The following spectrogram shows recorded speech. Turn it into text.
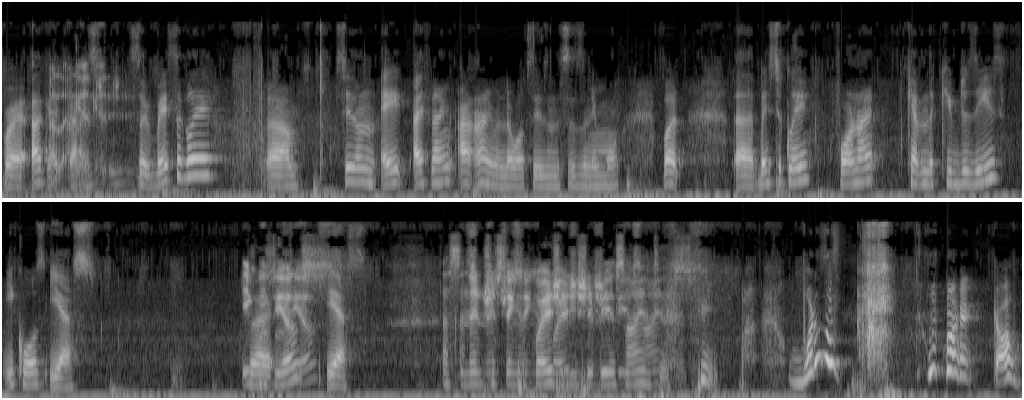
Right, okay, like guys. Andrew. So basically, um, season 8, I think. I, I don't even know what season this is anymore. But uh, basically, Fortnite, Kevin the Cube disease equals yes. Equals Right. yes. Yes. That's an interesting equation. You should be a scientist. What is this? Oh my god,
